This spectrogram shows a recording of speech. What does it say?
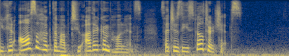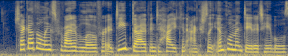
you can also hook them up to other components, such as these filter chips. Check out the links provided below for a deep dive into how you can actually implement data tables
